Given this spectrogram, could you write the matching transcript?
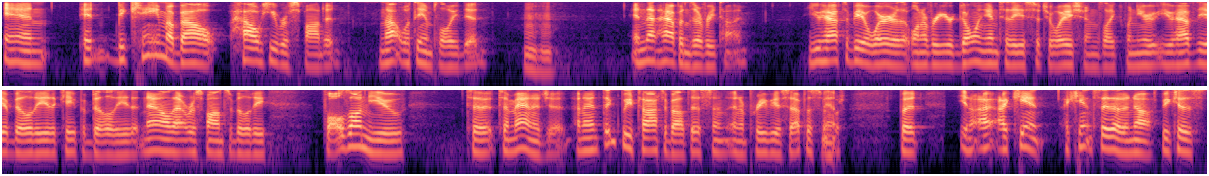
And it became about how he responded not what the employee did. Mm-hmm. and that happens every time you have to be aware that whenever you're going into these situations like when you you have the ability the capability that now that responsibility falls on you to to manage it. And i think we've talked about this in, in a previous episode but you know I, I can't i can't say that enough because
